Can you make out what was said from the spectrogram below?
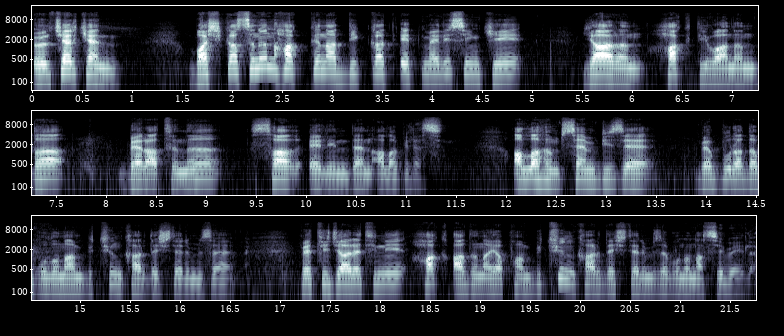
ölçerken başkasının hakkına dikkat etmelisin ki yarın hak divanında beratını sağ elinden alabilesin. Allah'ım sen bize ve burada bulunan bütün kardeşlerimize ve ticaretini hak adına yapan bütün kardeşlerimize bunu nasip eyle.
